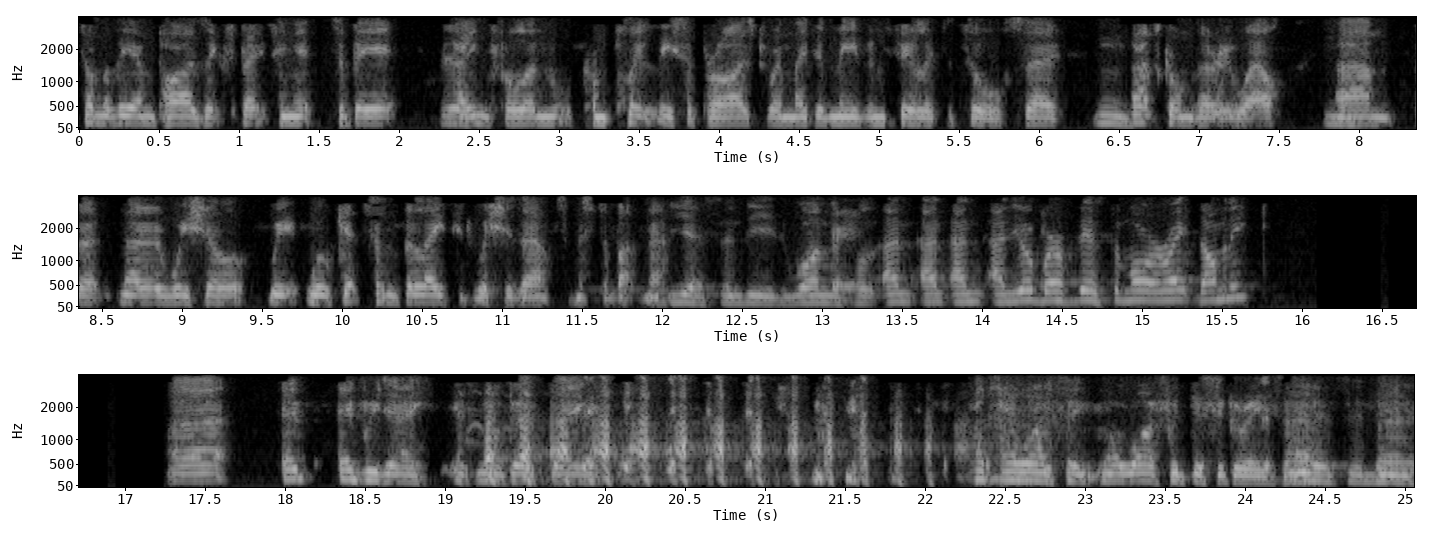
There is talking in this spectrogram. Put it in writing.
some of the empires expecting it to be yeah. painful and completely surprised when they didn't even feel it at all. So mm. that's gone very well. Mm. Um, but no, we shall. We will get some belated wishes out to Mr. Bucknor. Yes, indeed, wonderful. And and and, and your birthday is tomorrow, right, Dominic? Uh, every day is my birthday. That's how I think. My wife would disagree. So. Yes, indeed.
